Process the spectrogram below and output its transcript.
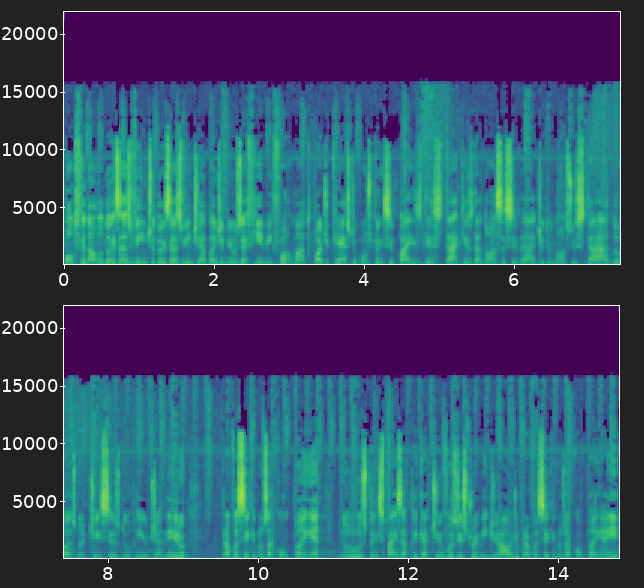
Ponto final no 2 às 20. O 2 às 20 é a Band News FM em formato podcast com os principais destaques da nossa cidade e do nosso estado, as notícias do Rio de Janeiro para você que nos acompanha nos principais aplicativos de streaming de áudio, para você que nos acompanha aí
